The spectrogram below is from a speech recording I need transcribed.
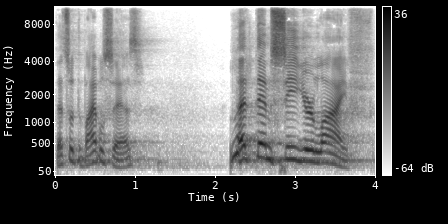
That's what the Bible says. Let them see your life.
